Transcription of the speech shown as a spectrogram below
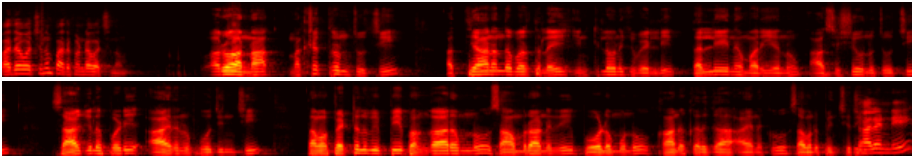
పదో వచనం పదకొండవ వచనం. వారు ఆ నా- నక్షత్రం చూచి అత్యానందభరితులై ఇంటిలోనికి వెళ్ళి తల్లి అయిన మరియను ఆ శిశువును చూచి సాగిలపడి ఆయనను పూజించి తమ పెట్టెలు విప్పి బంగారంను సాంబ్రాణిని పోడమును కానుకలుగా ఆయనకు సమర్పించిరి. చాలండి.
